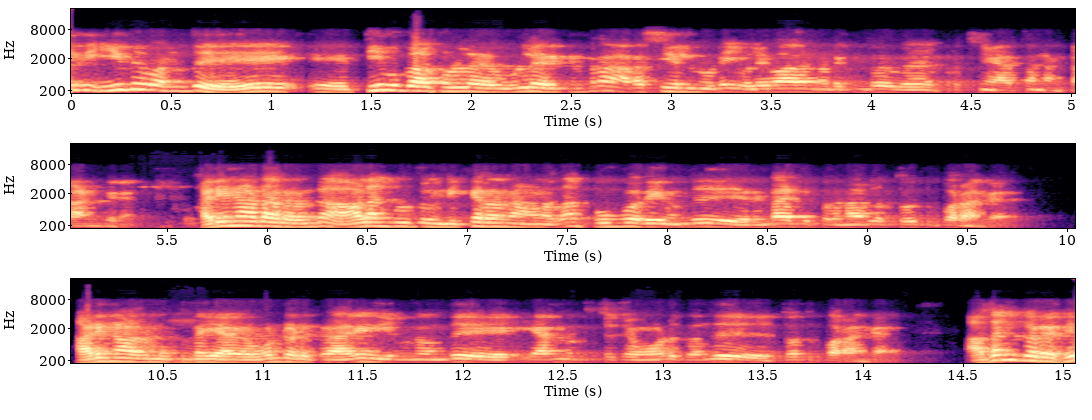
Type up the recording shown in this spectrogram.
இது இது வந்து திமுகக்குள்ள உள்ள இருக்கின்ற அரசியலினுடைய விளைவாக நடக்கின்ற ஒரு பிரச்சனையாக தான் நான் காண்கிறேன். ஹரிநாடார் வந்து ஆலங்குளத்தில் நிக்கிறதுனாலதான் பூங்கோதை வந்து ரெண்டாயிரத்தி பதினாறுல தோத்து போறாங்க. ஹரிநாடர் முப்பத்தையாயிரம் ஓட்டு எடுக்கிறாரு இவங்க வந்து இரநூத்தி லட்சம் ஓட்டுக்கு வந்து தோத்து போறாங்க. அதன் பிறகு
